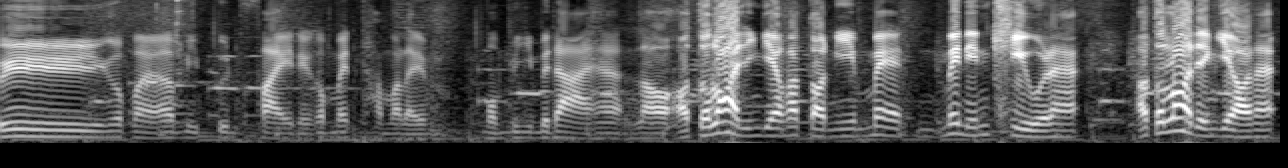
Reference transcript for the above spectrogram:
วิ่งเข้าไปครับมีปืนไฟเนี่ยก็ไม่ทำอะไรมอมมี่ไม่ได้ฮะเราเอาตัวรอดอย่างเดียวครับตอนนี้ไม่ไม่เน้นคิวนะฮะเอาตัวรอดอย่างเดียวนะฮะ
